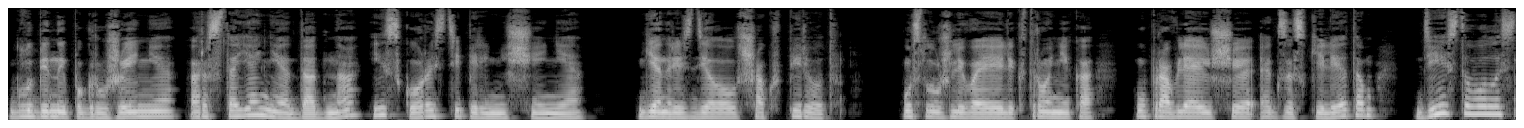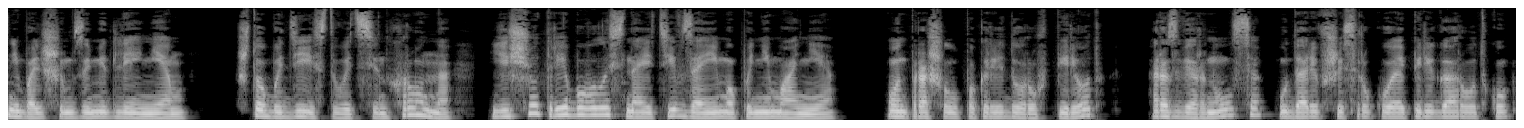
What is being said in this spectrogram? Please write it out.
глубины погружения, расстояние до дна и скорости перемещения. Генри сделал шаг вперед. Услужливая электроника управляющая экзоскелетом, действовала с небольшим замедлением. Чтобы действовать синхронно, еще требовалось найти взаимопонимание. Он прошел по коридору вперед, развернулся, ударившись рукой о перегородку.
